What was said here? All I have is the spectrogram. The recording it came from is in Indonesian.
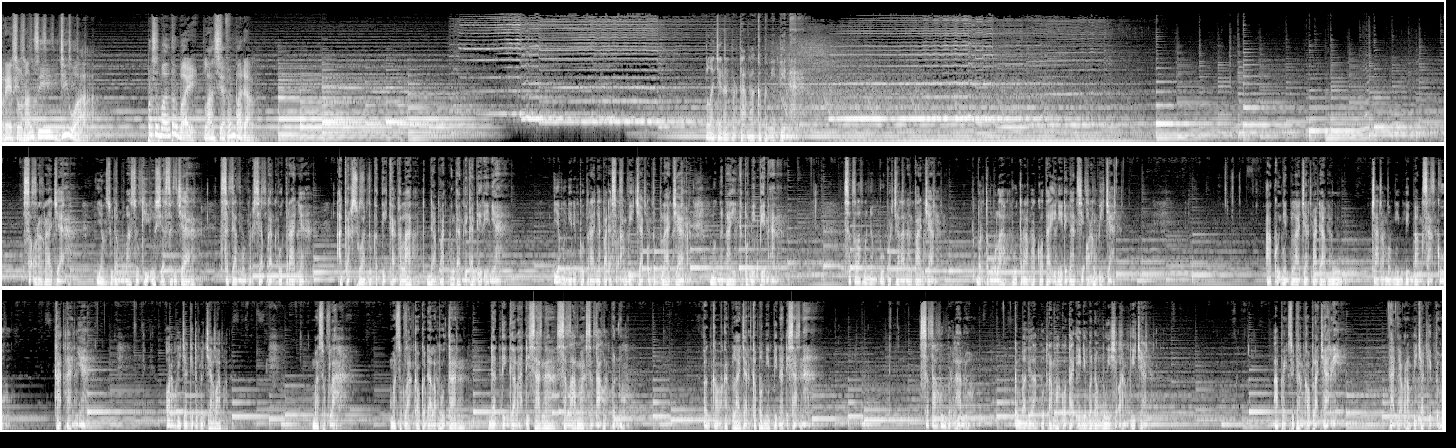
Resonansi Jiwa. Persembahan terbaik Lasi FM Padang. Pelajaran pertama kepemimpinan Seorang raja yang sudah memasuki usia senja sedang mempersiapkan putranya agar suatu ketika kelak dapat menggantikan dirinya. Ia mengirim putranya pada seorang bijak untuk belajar mengenai kepemimpinan. Setelah menempuh perjalanan panjang, bertemulah putra mahkota ini dengan si orang bijak. Aku ingin belajar padamu cara memimpin bangsaku Orang bijak itu menjawab, Masuklah, masuklah kau ke dalam hutan dan tinggallah di sana selama setahun penuh. Engkau akan belajar kepemimpinan di sana. Setahun berlalu, kembalilah putra mahkota ini menemui seorang bijak. Apa yang sudah engkau pelajari? Tanya orang bijak itu.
